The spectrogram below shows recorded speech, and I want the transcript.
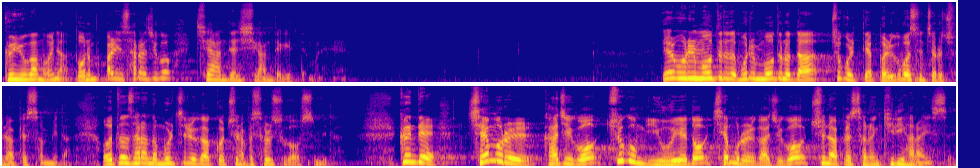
그 이유가 뭐냐? 돈은 빨리 사라지고 제한된 시간 되기 때문에. 여러분, 우리 모두, 우리 모두는 다 죽을 때 벌거벗은 채로 주님 앞에 섭니다. 어떤 사람도 물질을 갖고 주님 앞에 설 수가 없습니다. 그런데 재물을 가지고 죽음 이후에도 재물을 가지고 주님 앞에 서는 길이 하나 있어요.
